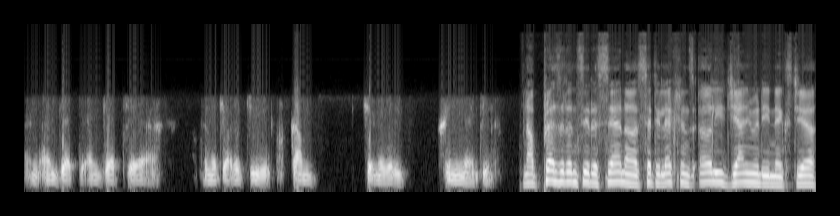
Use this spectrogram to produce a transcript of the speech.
and, and get and get uh, the majority come January 2019. Now, President Sirisena set elections early January next year,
